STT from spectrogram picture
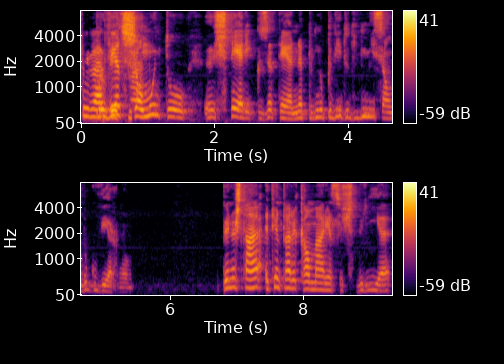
porque por vezes disso, é? são muito uh, histéricos até no pedido de demissão do governo. Apenas está a tentar acalmar essa histeria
